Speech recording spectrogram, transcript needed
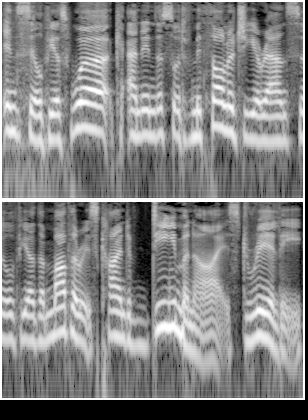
in Sylvia's work and in the sort of mythology around Sylvia. The mother is kind of demonized really.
